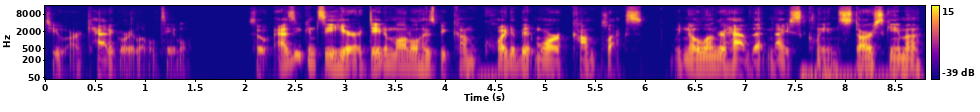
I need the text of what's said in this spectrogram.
to our category level table. So as you can see here, our data model has become quite a bit more complex. We no longer have that nice clean star schema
